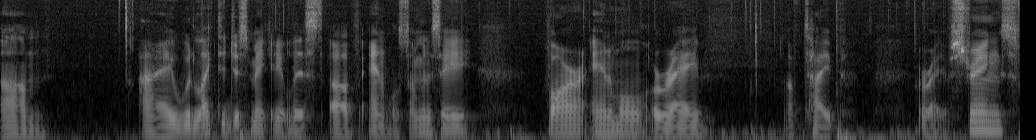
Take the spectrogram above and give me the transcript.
um, I would like to just make a list of animals. So I'm going to say var animal array of type array of strings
